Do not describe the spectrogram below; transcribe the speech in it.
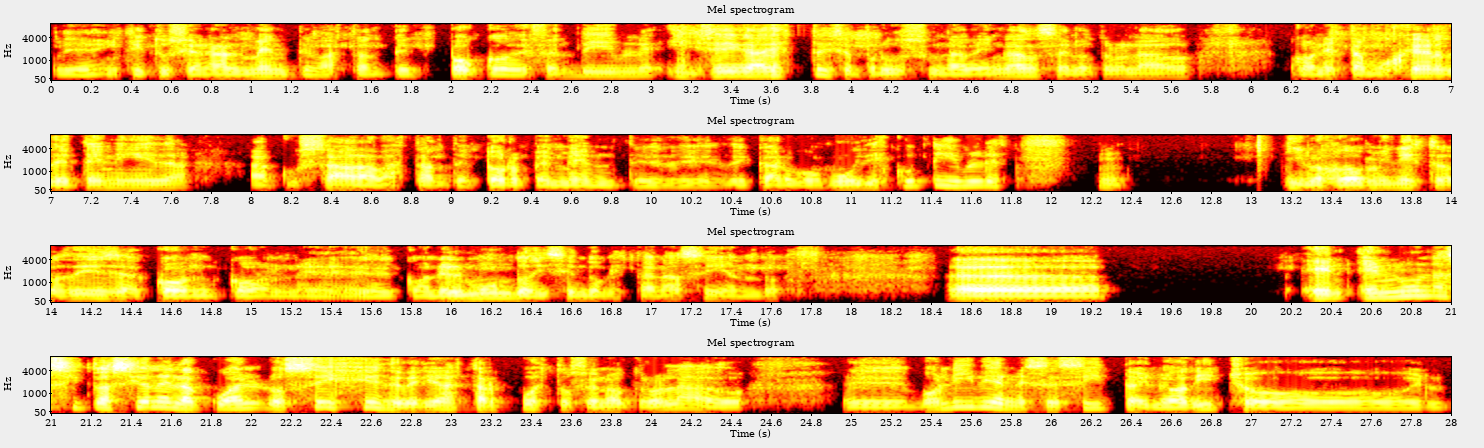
eh, institucionalmente bastante poco defendible, y llega esto y se produce una venganza del otro lado con esta mujer detenida, acusada bastante torpemente de, cargos muy discutibles, mm, y los dos ministros de ella con, con, con el mundo diciendo que están haciendo en, una situación en la cual los ejes deberían estar puestos en otro lado. Eh, Bolivia necesita, y lo ha dicho el,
